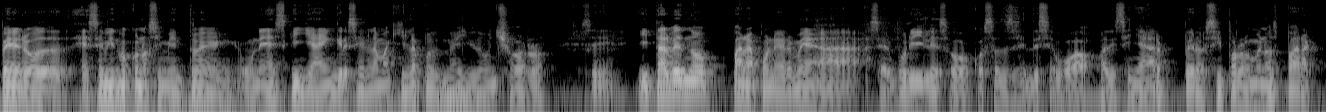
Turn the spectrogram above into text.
pero ese mismo conocimiento, una vez que ya ingresé en la maquila, pues me ayudó un chorro. Sí. Y tal vez no para ponerme a hacer buriles o cosas de, ese o a, diseñar, pero sí por lo menos para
